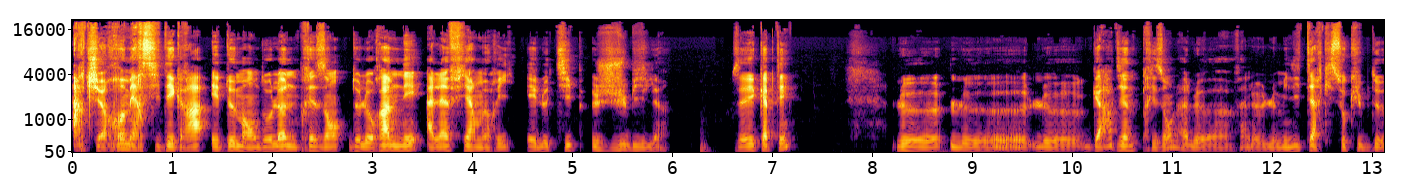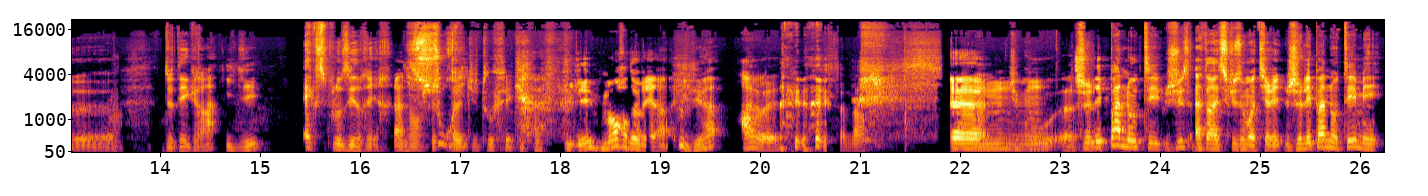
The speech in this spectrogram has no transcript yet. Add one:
Archer remercie Degra et demande au lone présent de le ramener à l'infirmerie et le type jubile. Vous avez capté? Le, le, le gardien de prison, là, le, enfin, le, le militaire qui s'occupe de, de Degra, il est explosé de rire. Ah non, j'ai pas du tout fait gaffe. il est mort de rire. Il est là. Ah ouais, ça marche. Euh, du coup, euh, je l'ai pas noté. Juste, attends, excuse-moi Thierry, je l'ai pas noté, mais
